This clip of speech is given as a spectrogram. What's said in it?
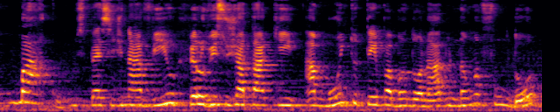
um barco, uma espécie de navio. Pelo visto já tá aqui há muito tempo abandonado, não afundou.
